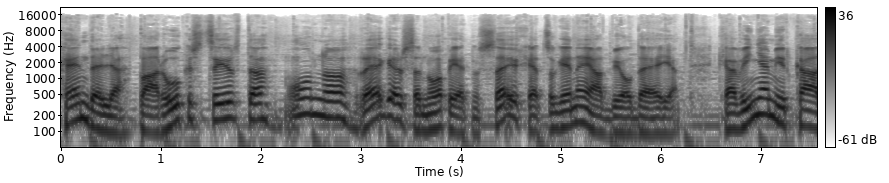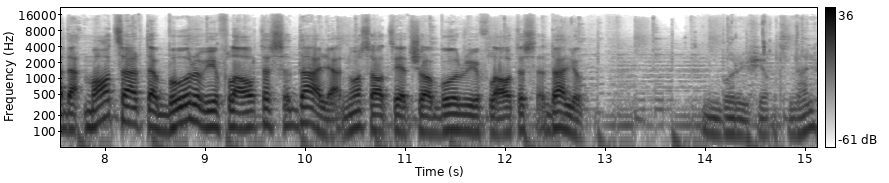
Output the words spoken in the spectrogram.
Hendeļa pārūkas cirta, un uh, Rēgers ar nopietnu seju hercogienei atbildēja, ka viņam ir kāda Mocarta burvju flautas daļa. Nosauciet šo burvju flautas daļu. Burbuļs jauts daļa.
